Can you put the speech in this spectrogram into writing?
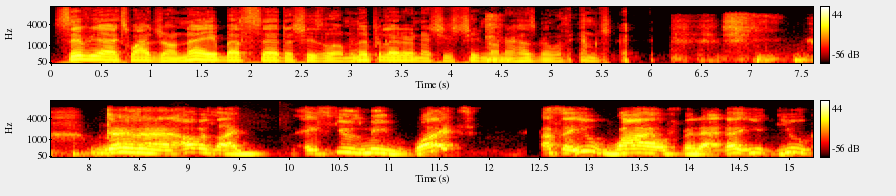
Sylvia asks why Johnny. Beth said that she's a little manipulator and that she's cheating on her husband with MJ. Damn, I was like, excuse me, what? I said, you wild for that. That you you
